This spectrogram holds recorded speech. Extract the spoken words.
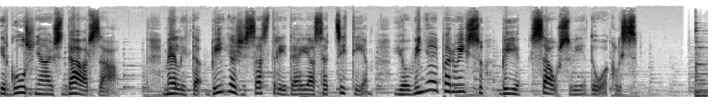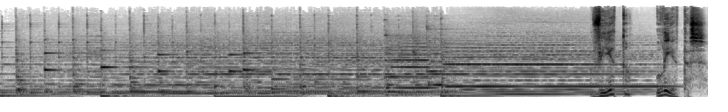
ir gulšņājusi dārzā. Melita bieži sastrīdējās ar citiem, jo viņai par visu bija savs viedoklis. Vietu lietas.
